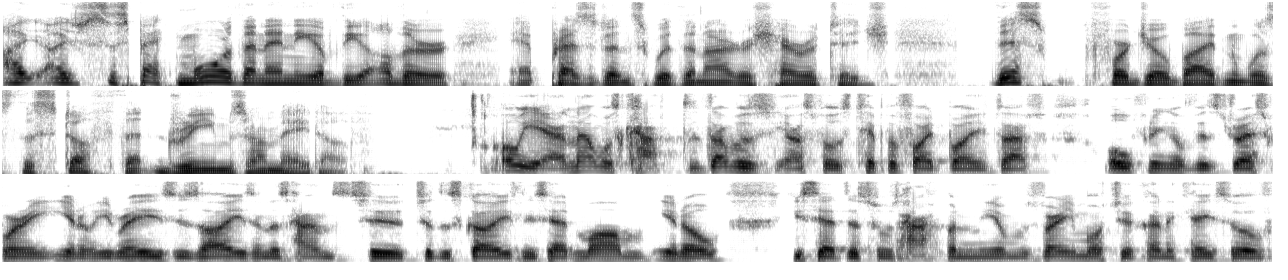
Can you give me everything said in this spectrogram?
I, I, suspect more than any of the other uh, presidents with an Irish heritage, this for Joe Biden was the stuff that dreams are made of. Oh yeah, and that was capped. That was, I suppose, typified by that opening of his dress, where he, you know, he raised his eyes and his hands to to the skies, and he said, "Mom, you know," he said this would happen. It was very much a kind of case of,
